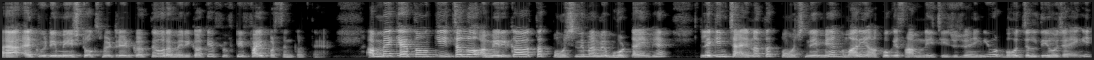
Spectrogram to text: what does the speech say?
इक्विटी में स्टॉक्स में ट्रेड करते हैं और अमेरिका के 55 परसेंट करते हैं। अब मैं कहता हूँ कि चलो अमेरिका तक पहुँचने में हमें बहुत टाइम है, लेकिन चाइना तक पहुँचने में हमारी आँखों के सामने ही चीज़ हो जाएँगी और बहुत जल्दी हो जाएँगी।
